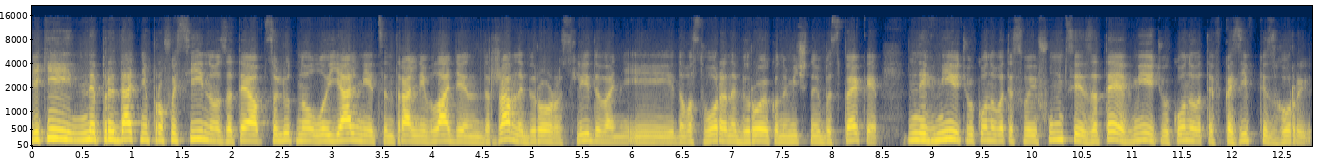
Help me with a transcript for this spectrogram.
в якій непридатні професійно, зате абсолютно лояльні центральній владі Державне бюро розслідувань і новостворене бюро економічної безпеки не вміють виконувати свої функції, зате вміють виконувати вказівки згори.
